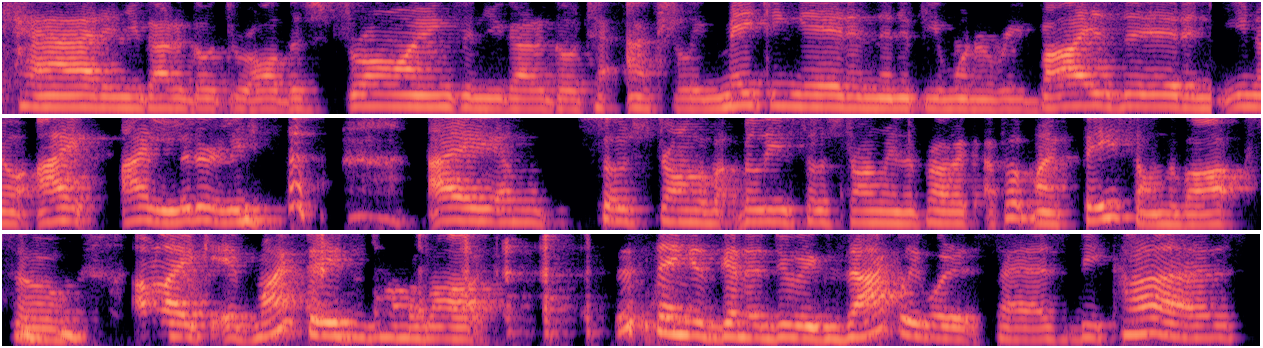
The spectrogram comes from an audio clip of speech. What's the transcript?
cad and you got to go through all this drawings and you got to go to actually making it and then if you want to revise it and you know i i literally i am so strong about believe so strongly in the product i put my face on the box so i'm like if my face is on the box this thing is going to do exactly what it says because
